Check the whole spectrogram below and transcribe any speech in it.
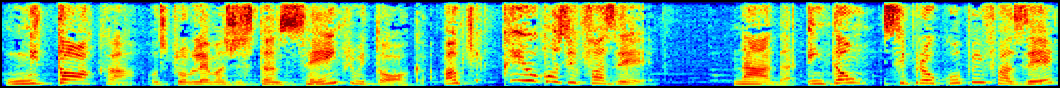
Me toca os problemas distantes, sempre me toca. Mas o que, que eu consigo fazer? Nada. Então, se preocupe em fazer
